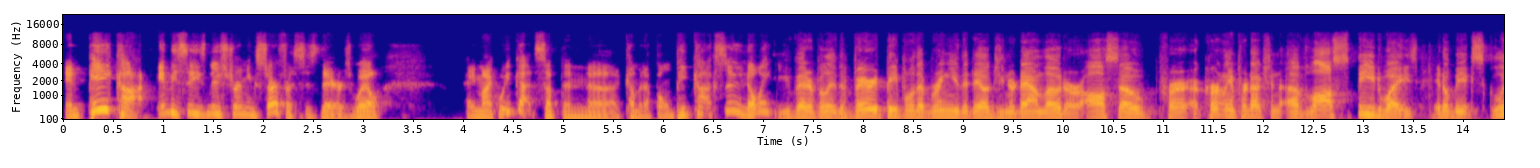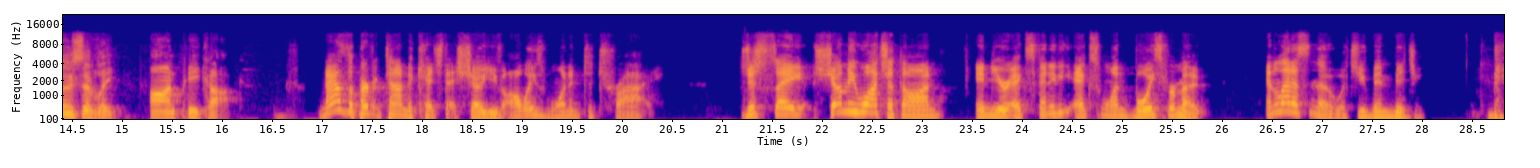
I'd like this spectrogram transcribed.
and Peacock, NBC's new streaming service, is there as well. Hey, Mike, we've got something uh, coming up on Peacock soon, don't we? You better believe the very people that bring you the Dale Jr. download are also per, are currently in production of Lost Speedways. It'll be exclusively on Peacock. Now's the perfect time to catch that show you've always wanted to try. Just say, Show me Watchathon into your Xfinity X1 voice remote and let us know what you've been binging.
